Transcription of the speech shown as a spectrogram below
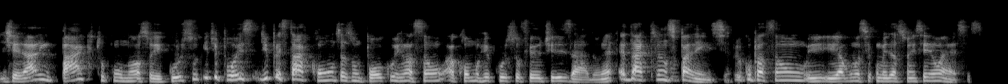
gerar impacto com o nosso recurso e depois de prestar contas um pouco em relação a como o recurso foi utilizado, né? É dar transparência. Preocupação e algumas recomendações seriam essas.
